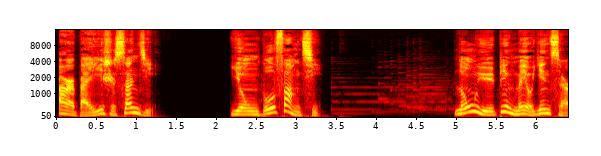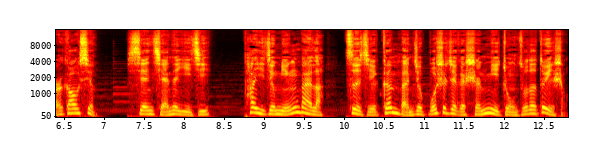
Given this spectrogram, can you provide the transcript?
二百一十三集，永不放弃。龙宇并没有因此而高兴，先前的一击，他已经明白了。自己根本就不是这个神秘种族的对手，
